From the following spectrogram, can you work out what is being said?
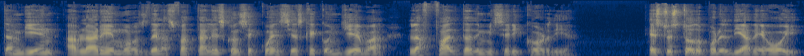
También hablaremos de las fatales consecuencias que conlleva la falta de misericordia. Esto es todo por el día de hoy.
